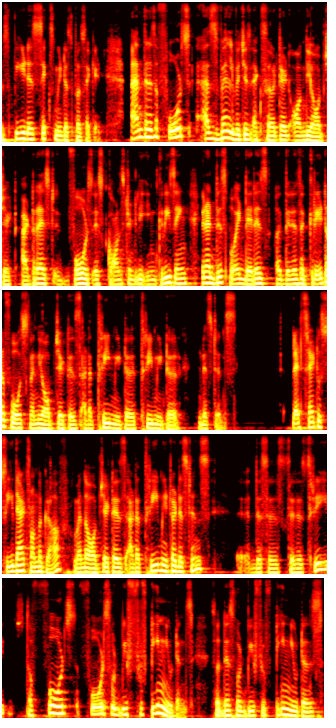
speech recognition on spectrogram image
The speed is 6 meters per second. And there is a force as well which is exerted on the object at rest. Force is constantly increasing. And at this point there is a, there is a greater force when the object is at a 3 meter 3 meter distance. Let's try to see that from the graph. When the object is at a 3 meter distance this is this is 3 the force force would be 15 newtons. So this would be 15 newtons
